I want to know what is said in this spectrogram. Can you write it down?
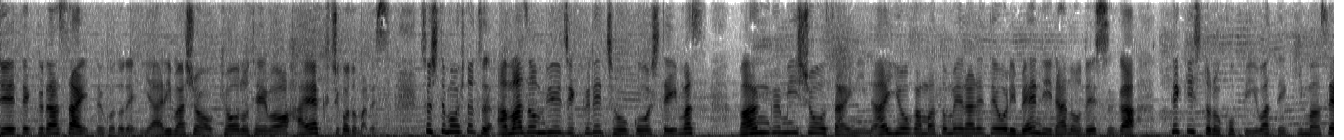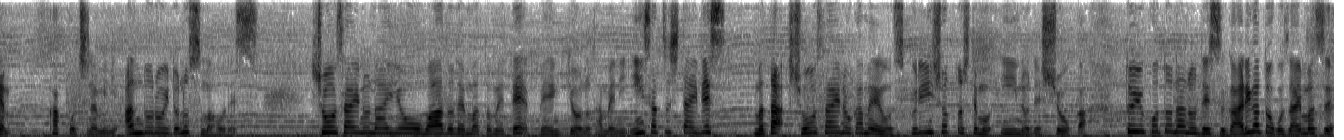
えてください。ということでやりましょう。今日のテーマは早口言葉です。そしてもう一つ Amazon Music で聴講しています。番組詳細に内容がまとめられており便利なのですがテキストのコピーはできません。かっこちなみに Android のスマホです。詳細の内容をワードでまとめて勉強のために印刷したいです。また詳細の画面をスクリーンショットしてもいいのでしょうか。ということなのですがありがとうございます。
